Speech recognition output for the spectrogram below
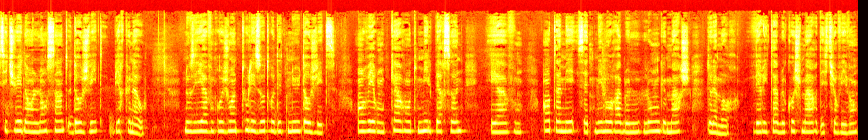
située dans l'enceinte d'Auschwitz-Birkenau. Nous y avons rejoint tous les autres détenus d'Auschwitz, environ 40 000 personnes, et avons entamé cette mémorable longue marche de la mort, véritable cauchemar des survivants,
